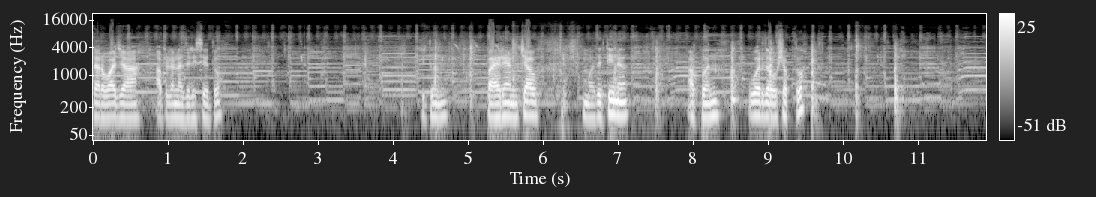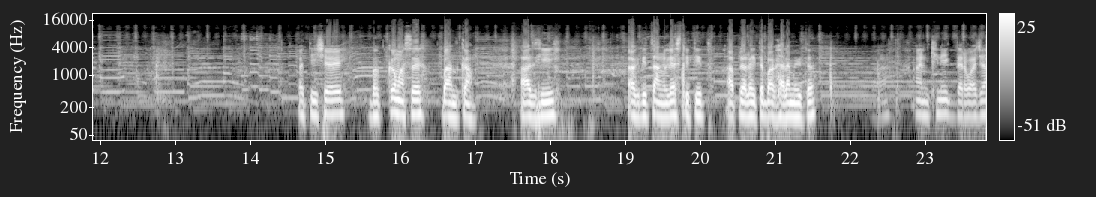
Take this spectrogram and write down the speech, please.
दरवाजा आपल्या नजरेस येतो. इथून पायऱ्यांच्या मदतीनं आपण वर जाऊ शकतो. अतिशय भक्कम असं बांधकाम आज ही अगदी चांगल्या स्थितीत आपल्याला इथं बघायला मिळतं. आणखीन एक दरवाजा.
